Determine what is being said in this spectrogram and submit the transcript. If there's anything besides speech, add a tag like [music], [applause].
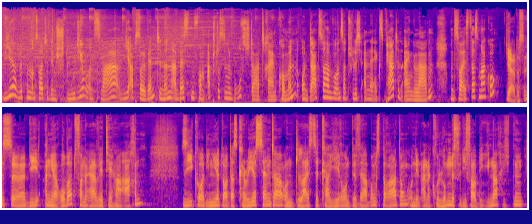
Wir widmen uns heute dem Studium und zwar, wie Absolventinnen am besten vom Abschluss in den Berufsstaat reinkommen. Und dazu haben wir uns natürlich eine Expertin eingeladen. Und zwar ist das, Marco? Ja, das ist äh, die Anja Robert von RWTH Aachen. Sie koordiniert dort das Career Center und leistet Karriere- und Bewerbungsberatung. Und in einer Kolumne für die VDI-Nachrichten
